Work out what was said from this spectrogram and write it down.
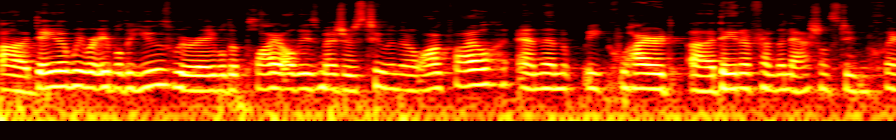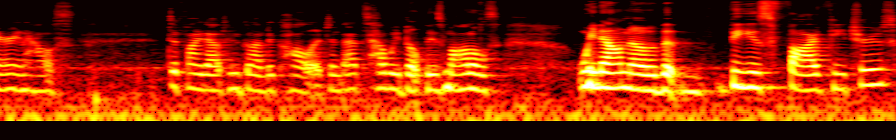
uh, data we were able to use. We were able to apply all these measures to in their log file, and then we acquired uh, data from the National Student Clearinghouse to find out who'd gone to college, and that's how we built these models. We now know that these five features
